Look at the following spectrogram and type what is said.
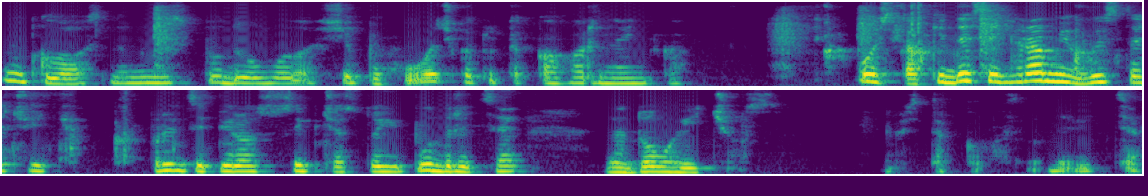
Ну, класно, мені сподобалось. Ще пуховочка тут така гарненька. Ось так. І 10 грамів вистачить, в принципі, розсипчастої пудри це на довгий час. Ось так класно, дивіться.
